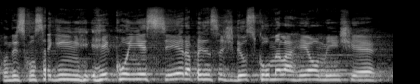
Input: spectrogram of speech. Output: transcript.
Quando eles conseguem reconhecer a presença de Deus como ela realmente é.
